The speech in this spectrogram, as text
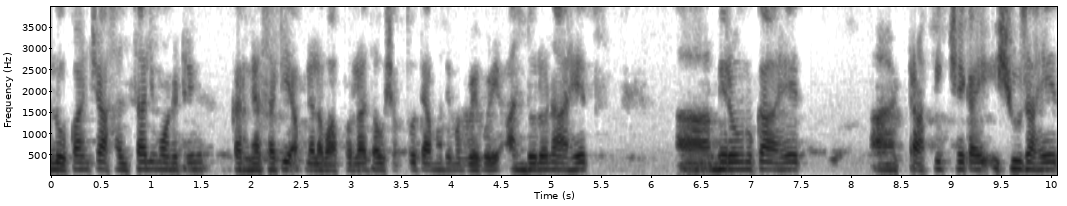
लोकांच्या हालचाली मॉनिटरिंग करण्यासाठी आपल्याला वापरला जाऊ शकतो. त्यामध्ये मग वेगवेगळी आंदोलनं आहेत मिरवणुका आहेत ट्राफिकचे ट्रॅफिकचे काही इश्यूज आहेत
